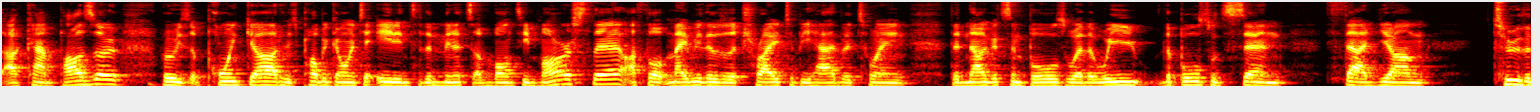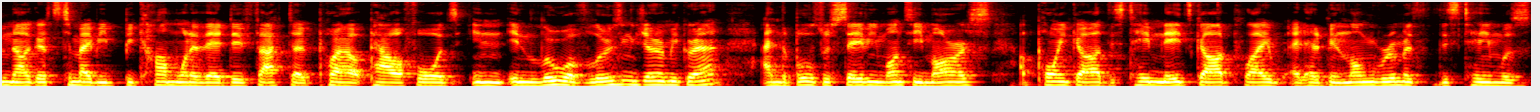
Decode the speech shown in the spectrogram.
uh, Campazzo, who is a point guard who's probably going to eat into the minutes of Monte Morris there. I thought maybe there was a trade to be had between the Nuggets and Bulls where the, we, the Bulls would send Thad Young to the Nuggets to maybe become one of their de facto power, forwards in, in lieu of losing Jerami Grant and the Bulls receiving Monte Morris, a point guard. This team needs guard play. It had been long rumored that this team was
